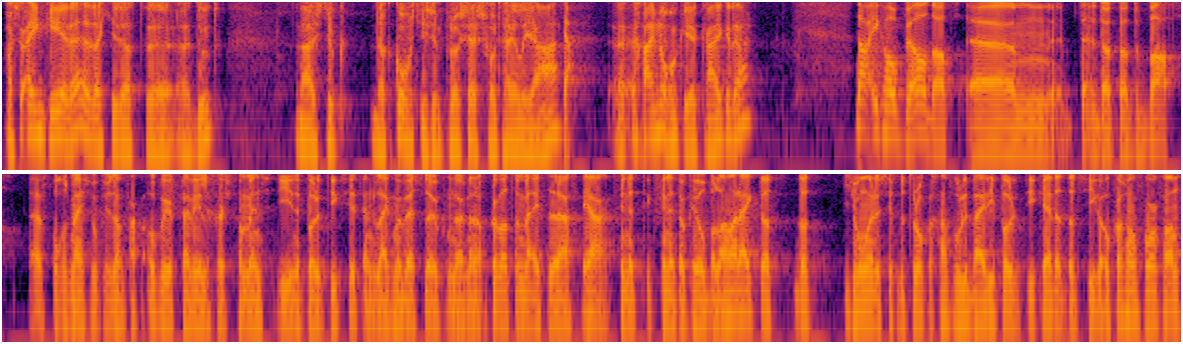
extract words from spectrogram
Als één keer hè, dat je dat eh, eh, doet... Nou is natuurlijk dat koffertje is een proces voor het hele jaar. Ja. Eh, ga je nog een keer kijken daar? Nou, ik hoop wel dat ehm, dat, dat debat... volgens mij zoeken ze dan vaak ook weer vrijwilligers... van mensen die in de politiek zitten. En het lijkt me best leuk om daar dan ook weer wat aan bij te dragen. Ja, ik vind het, ik vind het ook heel belangrijk... dat, dat jongeren zich betrokken gaan voelen bij die politiek. Hè. Dat, dat zie ik ook als een vorm van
